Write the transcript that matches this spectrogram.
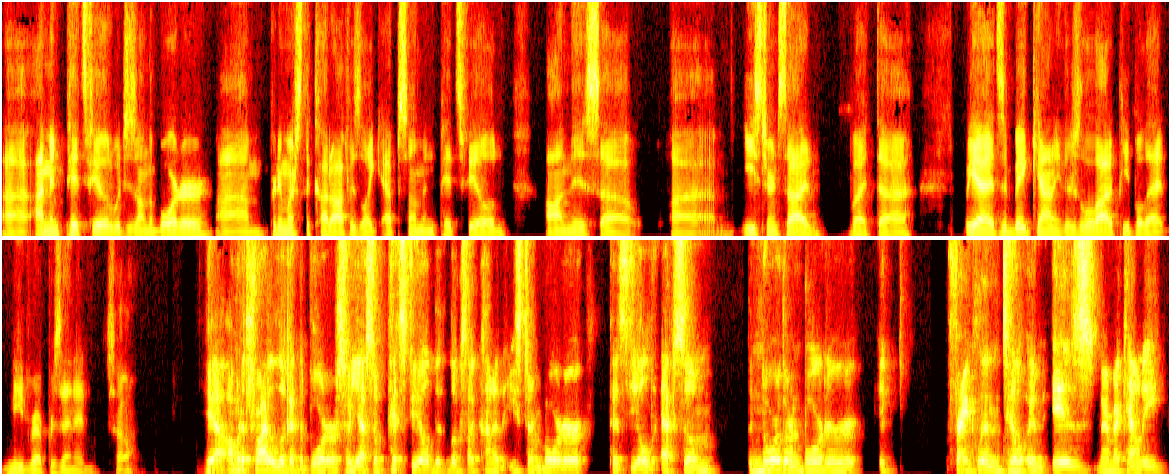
Uh, I'm in Pittsfield, which is on the border. Um, pretty much the cutoff is like Epsom and Pittsfield on this uh, uh, eastern side. But uh, but yeah, it's a big county. There's a lot of people that need represented. So yeah, I'm gonna try to look at the border. So yeah, so Pittsfield it looks like kind of the eastern border. Pittsfield, Epsom, the northern border. It, Franklin, Tilton is Merrimack County.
